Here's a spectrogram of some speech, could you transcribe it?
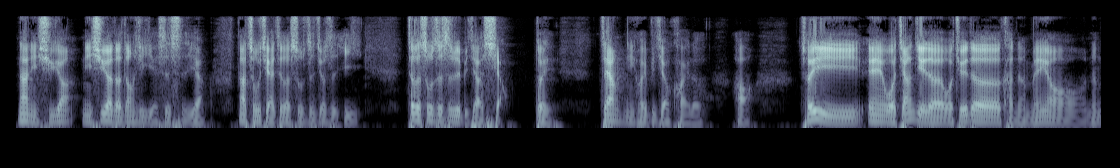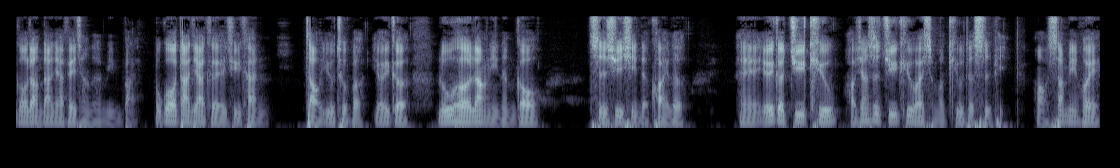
那你需要你需要的东西也是十样，那除起来这个数字就是一。这个数字是不是比较小？对，这样你会比较快乐。好，所以，诶、我讲解的，我觉得可能没有能够让大家非常的明白。不过，大家可以去看找 YouTube 有一个如何让你能够持续性的快乐，诶、有一个 GQ，好像是 GQ 还是什么 Q 的视频，哦，上面会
